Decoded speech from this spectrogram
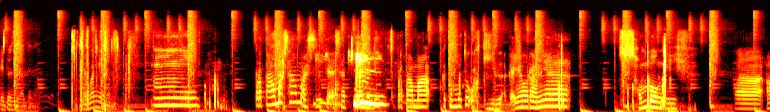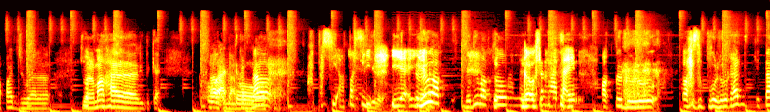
Itu sih katanya. Herman gimana? Hmm, pertama sama sih kayak Septia. Jadi pertama ketemu tuh, oh gila, kayaknya orangnya sombong nih. Eh, apa jual jual mahal gitu kayak nggak Waduh. kenal apa sih apa sih gitu. Iya, iya. Wak- jadi waktu Nggak usah ngatain. waktu dulu kelas 10 kan kita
